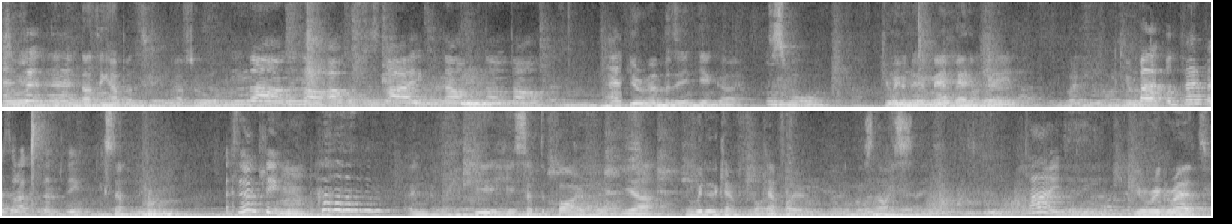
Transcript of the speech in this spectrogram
And then uh, nothing happened after all. no, no, no, I was just like, no, no, no. You remember the Indian guy, the small one? You remember we met met him him? But like on purpose or accidentally? Accidentally. Accidentally. And he, he set the fire for us. Yeah, And we did a campfire. campfire. It was nice. Nice. You regret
